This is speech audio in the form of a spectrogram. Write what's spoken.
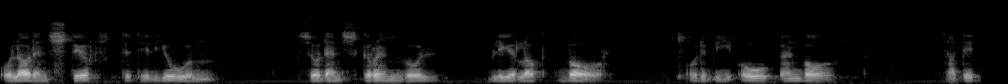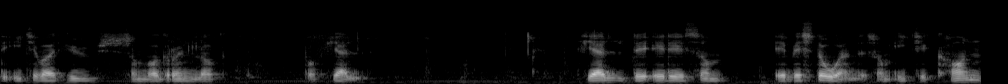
og la den styrte til jorden, så dens grunnvoll blir lagt bar, og det blir åpenbart at dette ikke var et hus som var grunnlagt på fjell. Fjell, det er det som er bestående, som ikke kan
